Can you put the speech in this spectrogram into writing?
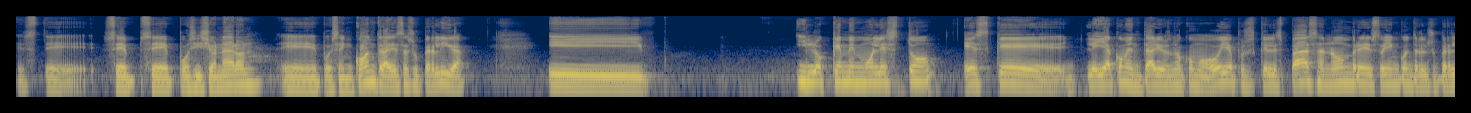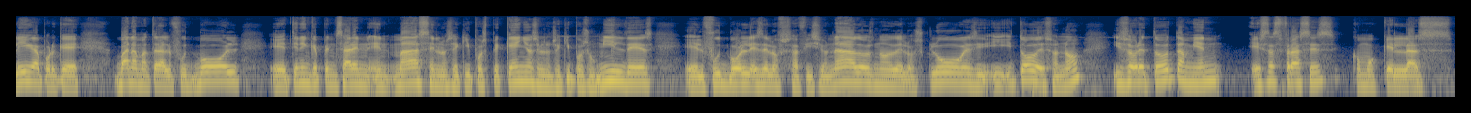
este, se, posicionaron eh, pues en contra de esta Superliga. Y y lo que me molestó es que leía comentarios, ¿no? Como, oye, pues, ¿qué les pasa? No, hombre, estoy en contra de la Superliga porque van a matar al fútbol, eh, tienen que pensar en, más en los equipos pequeños, en los equipos humildes, el fútbol es de los aficionados, no de los clubes y, todo eso, ¿no? Y sobre todo también esas frases como que las,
